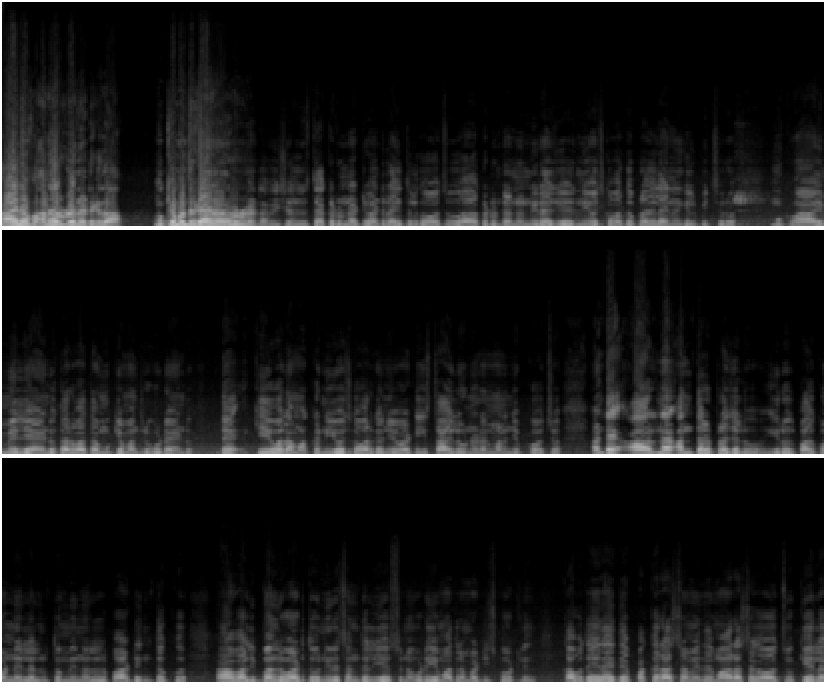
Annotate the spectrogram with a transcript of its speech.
ఆయన అనర్హుడు అన్నట్టు కదా? ముఖ్యమంత్రిగా ఆయన ఉన్నాడు విషయం చూస్తే అక్కడ ఉన్నటువంటి రైతులు కావచ్చు అక్కడ ఉంటున్న నియోజ నియోజకవర్గ ప్రజలు ఆయన గెలిపించారు. ఎమ్మెల్యే అయిండు తర్వాత ముఖ్యమంత్రి కూడా అయిండు అంటే కేవలం అక్కడ నియోజకవర్గం చేయబట్టి ఈ స్థాయిలో ఉన్నాడని మనం చెప్పుకోవచ్చు. అంటే ఆయన అంత ప్రజలు ఈరోజు పదకొండు నెలలు తొమ్మిది నెలల పాటు ఇంత వాళ్ళు ఇబ్బందులు పడుతూ నిరసన తెలియజేస్తున్నా కూడా ఏమాత్రం పట్టించుకోవట్లేదు. కాకపోతే ఏదైతే పక్క రాష్ట్రం ఏదైతే మహారాష్ట్ర కావచ్చు కేరళ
